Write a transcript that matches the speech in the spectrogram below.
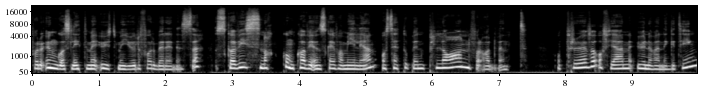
for å unngå å slite meg ut med juleforberedelse, skal vi snakke om hva vi ønsker i familien, og sette opp en plan for advent. Og prøve å fjerne unødvendige ting,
